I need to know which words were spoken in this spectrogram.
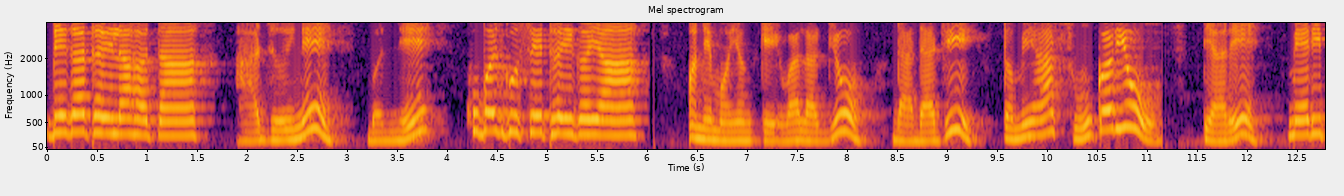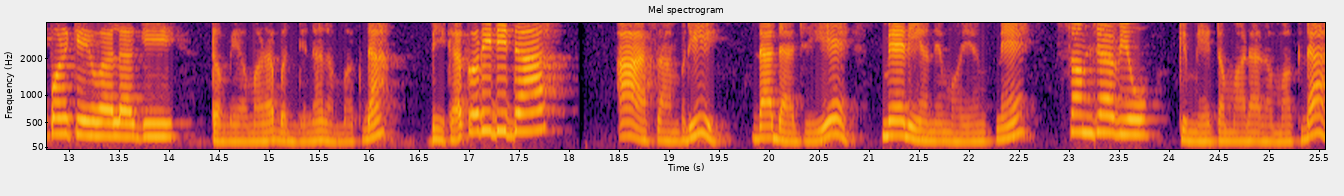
ભેગા થયેલા હતા. આ જોઈને બંને ખૂબ જ ગુસ્સે થઈ ગયા અને મયંક કહેવા લાગ્યો, દાદાજી, તમે આ શું કર્યું? ત્યારે મેરી પણ કહેવા લાગી, તમે અમારા બંનેના રમકડા ભેગા કરી દીધા. આ સાંભળી દાદાજીએ મેરી અને મયંકને સમજાવ્યું કે મેં તમારા રમકડા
